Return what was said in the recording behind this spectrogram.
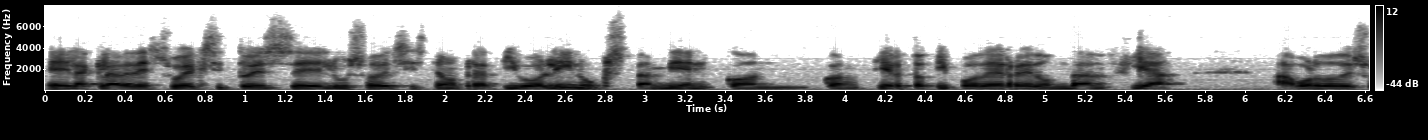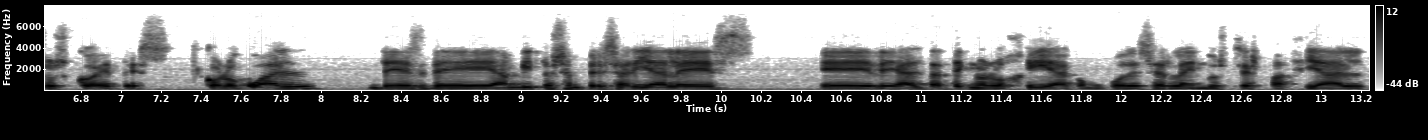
eh, la clave de su éxito es el uso del sistema operativo Linux también, con, con cierto tipo de redundancia a bordo de sus cohetes. Con lo cual, desde ámbitos empresariales eh, de alta tecnología, como puede ser la industria espacial,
